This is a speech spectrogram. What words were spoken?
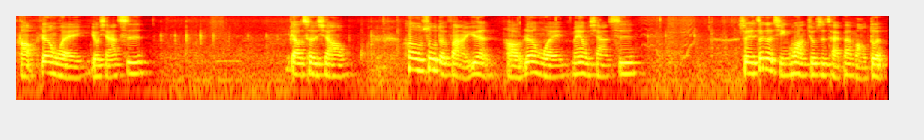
好认为有瑕疵，要撤销。后诉的法院好认为没有瑕疵，所以这个情况就是裁判矛盾，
